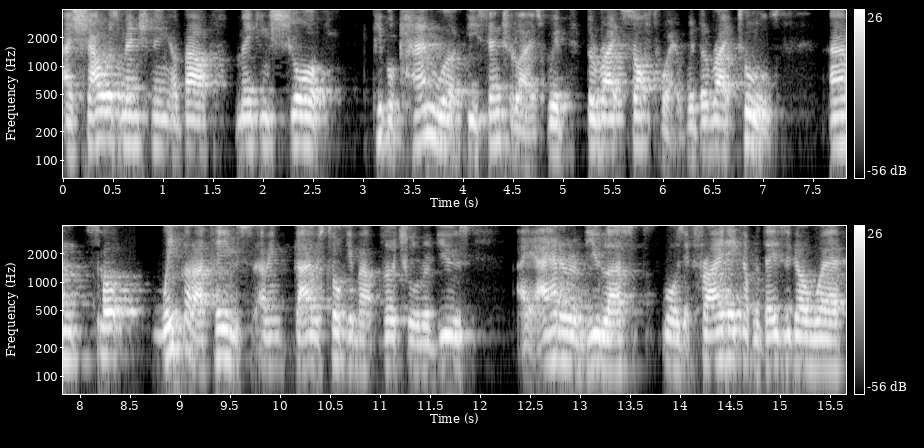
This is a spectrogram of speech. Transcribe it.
as Shao was mentioning about making sure people can work decentralized with the right software, with the right tools. Um, so we've got our teams. I mean, Guy was talking about virtual reviews. I, I, had a review last, what was it, Friday, a couple of days ago, where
